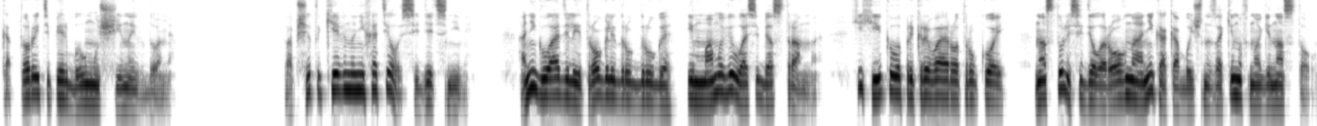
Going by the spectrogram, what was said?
который теперь был мужчиной в доме. Вообще-то Кевину не хотелось сидеть с ними. Они гладили и трогали друг друга, и мама вела себя странно. Хихикала, прикрывая рот рукой. На стуле сидела ровно, они, как обычно, закинув ноги на стол.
